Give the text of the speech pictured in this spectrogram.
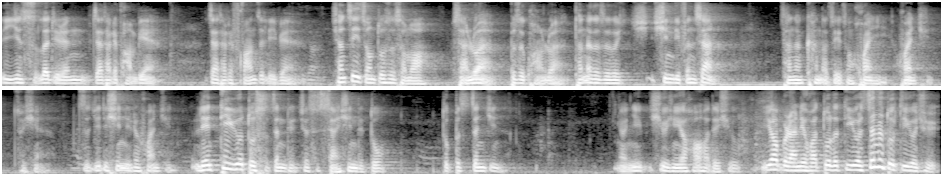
已经死了的人在他的旁边。在他的房子里边，像这种都是什么散乱，不是狂乱。他那个时候心力分散了，常常看到这种幻影、幻境出现，自己的心里的幻境，连地狱都是真的，就是散心的多，都不是真境。啊，你修行要好好的修，要不然的话，堕了地狱，真的堕地狱去，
